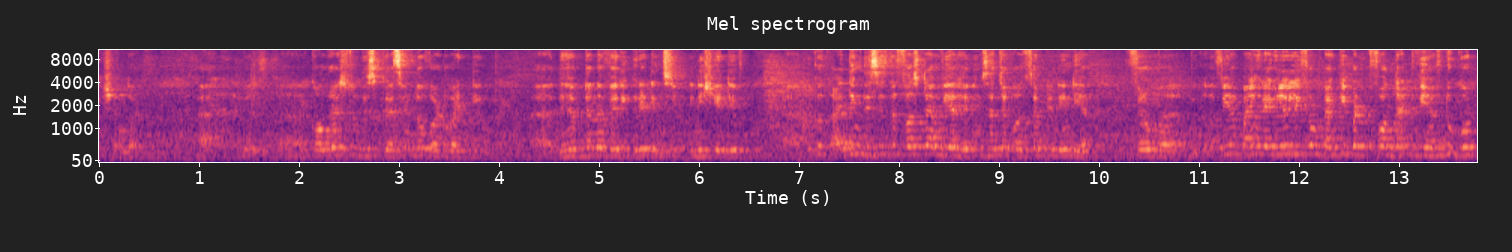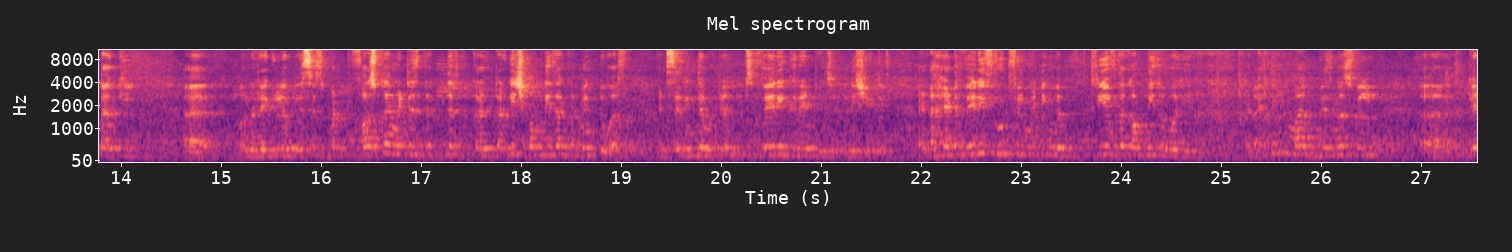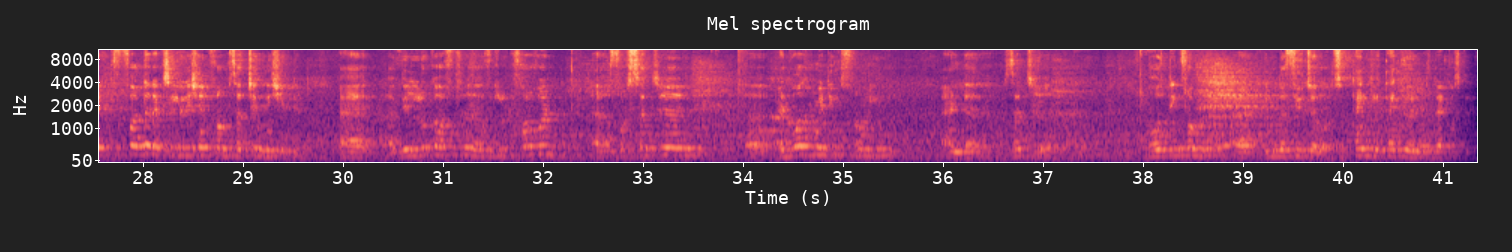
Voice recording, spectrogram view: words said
Kishangarh. Uh, well, uh, congrats to this Crescendo Worldwide team. Uh, they have done a very great initiative because I think this is the first time we are having such a concept in India. From we are buying regularly from Turkey, but for that we have to go Turkey uh, on a regular basis. But first time it is that the Turkish companies are coming to us and selling the material. It's a very great initiative, and I had a very fruitful meeting with three of the companies over here, and I think my business will Uh, get further acceleration from such initiative. Uh, I will look after, uh, look forward uh, for such uh, advanced meetings from you and such hosting from you in the future also. Thank you, thank you very much. That was.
